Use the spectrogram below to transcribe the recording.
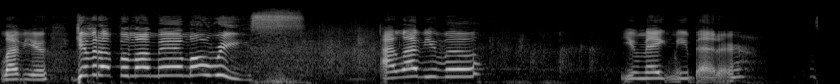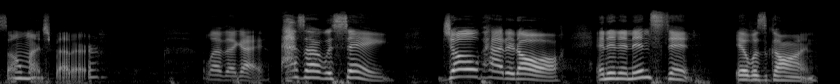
Love you. Give it up for my man Maurice. I love you, boo. You make me better. So much better. Love that guy. As I was saying, Job had it all, and in an instant, it was gone.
